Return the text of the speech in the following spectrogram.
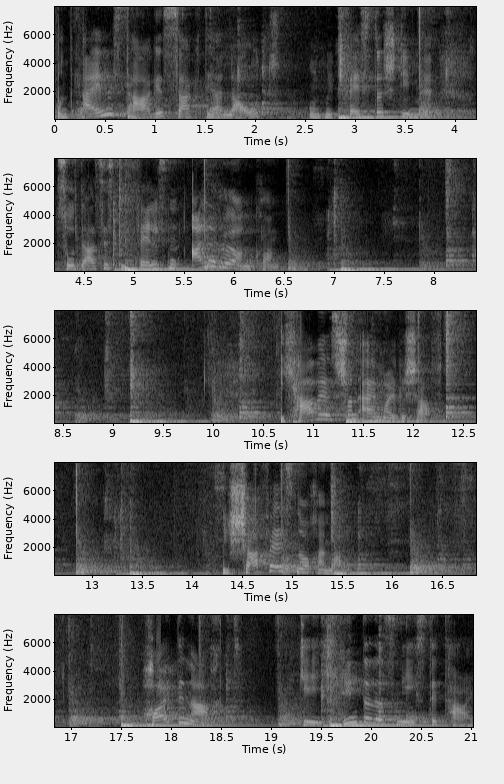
Und eines Tages sagte er laut und mit fester Stimme, so dass es die Felsen alle hören konnten. Ich habe es schon einmal geschafft. Ich schaffe es noch einmal. Heute Nacht gehe ich hinter das nächste Tal.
